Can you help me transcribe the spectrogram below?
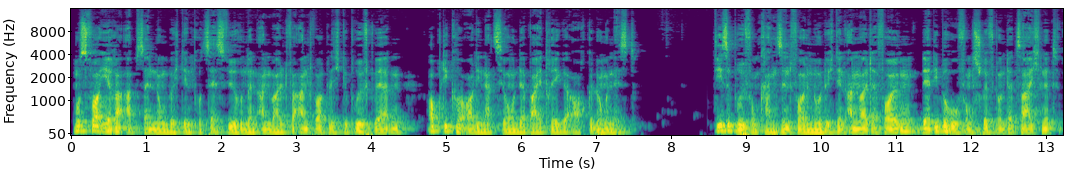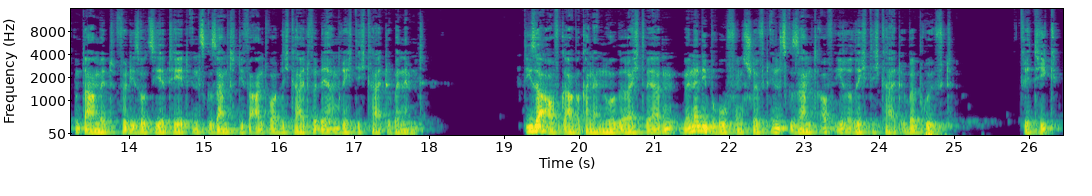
muss vor ihrer Absendung durch den prozessführenden Anwalt verantwortlich geprüft werden, ob die Koordination der Beiträge auch gelungen ist. Diese Prüfung kann sinnvoll nur durch den Anwalt erfolgen, der die Berufungsschrift unterzeichnet und damit für die Sozietät insgesamt die Verantwortlichkeit für deren Richtigkeit übernimmt. Dieser Aufgabe kann er nur gerecht werden, wenn er die Berufungsschrift insgesamt auf ihre Richtigkeit überprüft. Kritik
